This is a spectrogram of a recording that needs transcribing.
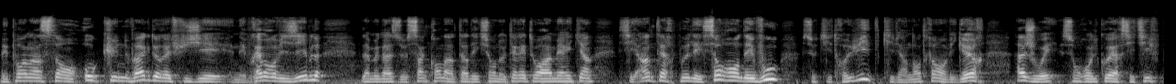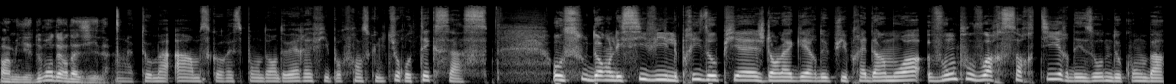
Mais pour l'instant, aucune vague de réfugiés n'est vraiment visible. La menace de 5 ans d'interdiction de territoire américain s'y interpellé sans rendez-vous, ce titre 8 qui vient d'entrer en vigueur, a joué son rôle coercitif parmi les demandeurs d'asile. Thomas Arms, correspondant de Pour France Culture au Texas. Au Soudan, les civils pris au piège dans la guerre depuis près d'un mois vont pouvoir sortir des zones de combat.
